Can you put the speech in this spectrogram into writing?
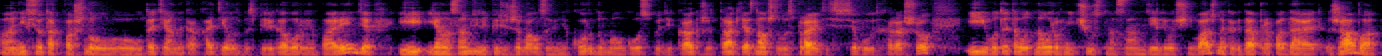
а, не все так пошло у Татьяны, как хотелось бы с переговорами по аренде, и я на самом деле переживал за Юникорн, думал, господи, как же так, я знал, что вы справитесь, все будет хорошо, и вот это вот на уровне чувств на самом деле очень важно, когда пропадает жаба,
